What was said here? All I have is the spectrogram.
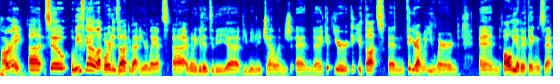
All right. Uh, so we've got a lot more to talk about here, Lance. Uh, I want to get into the uh, the immunity challenge and uh, get your get your thoughts and figure out what you learned and all the other things that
